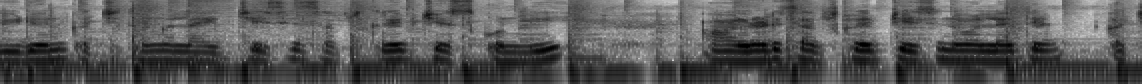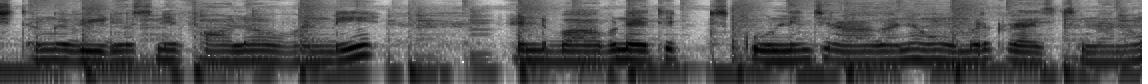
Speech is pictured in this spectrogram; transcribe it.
వీడియోని ఖచ్చితంగా లైక్ చేసి సబ్స్క్రైబ్ చేసుకోండి. ఆల్రెడీ సబ్స్క్రైబ్ చేసిన వాళ్ళైతే ఖచ్చితంగా వీడియోస్ని ఫాలో అవ్వండి. అండ్ బాబునైతే స్కూల్ నుంచి రాగానే హోంవర్క్ రాయిస్తున్నాను.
